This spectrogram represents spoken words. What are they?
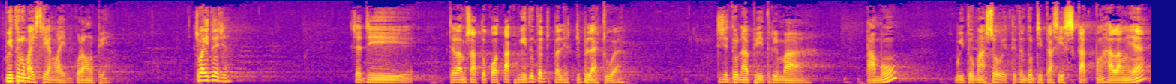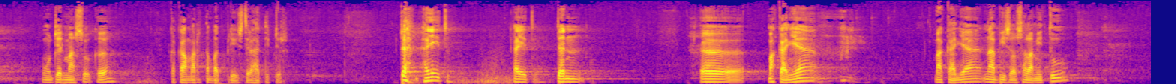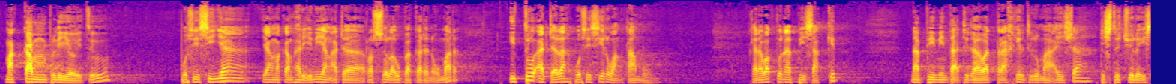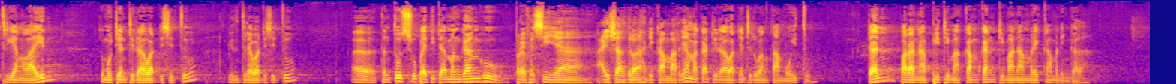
Begitu rumah istri yang lain kurang lebih. Cuma itu aja. Jadi dalam satu kotak begitu itu dibelah, dibelah dua. Di situ Nabi terima tamu, begitu masuk itu tentu dikasih skat penghalangnya, kemudian masuk ke ke kamar tempat beliau istirahat tidur. Dah hanya itu, hanya itu. Dan eh, makanya makanya Nabi SAW itu makam beliau itu Posisinya yang makam hari ini yang ada Rasul Abu Bakar dan Umar itu adalah posisi ruang tamu. Karena waktu Nabi sakit, Nabi minta dirawat terakhir di rumah Aisyah, disetujui oleh istri yang lain, kemudian dirawat di situ, itu dirawat di situ. E, tentu supaya tidak mengganggu privasinya Aisyah di kamarnya, maka dirawatnya di ruang tamu itu. Dan para nabi dimakamkan di mana mereka meninggal.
